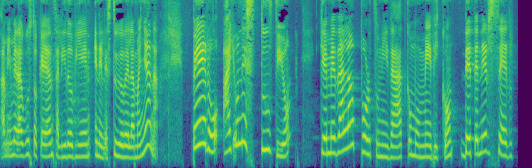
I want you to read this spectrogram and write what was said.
a mí me da gusto que hayan salido bien en el estudio de la mañana. Pero hay un estudio que me da la oportunidad como médico de tener certeza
